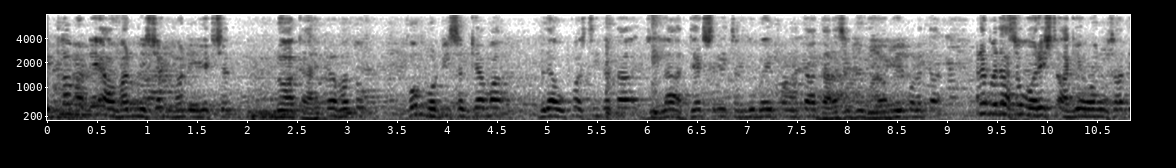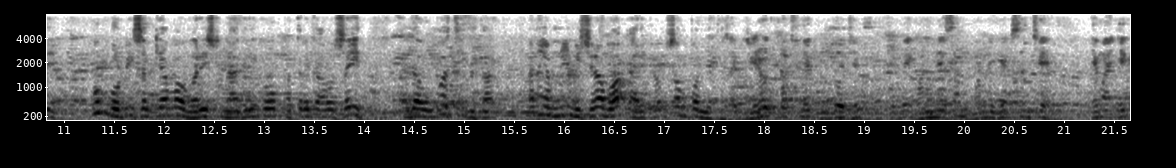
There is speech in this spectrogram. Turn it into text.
એટલા માટે આ વન નેશન, વન ઇલેક્શનનો આ કાર્યક્રમ હતો. ખૂબ મોટી સંખ્યામાં બધા ઉપસ્થિત હતા. જિલ્લા અધ્યક્ષ શ્રી ચંદુભાઈ પણ હતા ધારાસભ્ય દિવાભાઈ પણ હતા અને બધા સૌ વરિષ્ઠ આગેવાનો સાથે ખૂબ મોટી સંખ્યામાં વરિષ્ઠ નાગરિકો પત્રકારો સહિત બધા ઉપસ્થિત હતા અને એમની મિશ્રામાં કાર્યક્રમ સંપન્ન થયો. વિરોધ પક્ષનો એક મુદ્દો છે કે ભાઈ વન નેશન વન ઇલેક્શન છે એમાં એક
